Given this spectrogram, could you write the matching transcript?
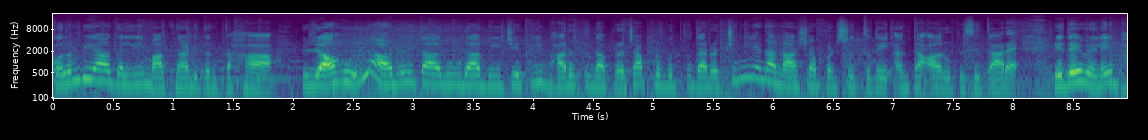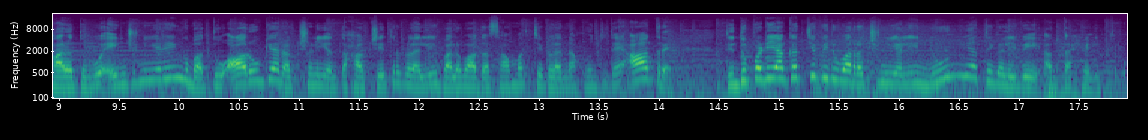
ಕೊಲಂಬಿಯಾದಲ್ಲಿ ಮಾತನಾಡಿದಂತಹ ರಾಹುಲ್, ಆಡಳಿತಾರೂಢ ಬಿಜೆಪಿ ಭಾರತದ ಪ್ರಜಾಪ್ರಭುತ್ವದ ರಚನೆಯನ್ನ ನಾಶಪಡಿಸುತ್ತದೆ ಅಂತ ಆರೋಪಿಸಿದ್ದಾರೆ. ಇದೇ ವೇಳೆ ಭಾರತವು ಎಂಜಿನಿಯರಿಂಗ್ ಮತ್ತು ಆರೋಗ್ಯ ರಕ್ಷಣೆಯಂತಹ ಕ್ಷೇತ್ರಗಳಲ್ಲಿ ಬಲವಾದ ಸಾಮರ್ಥ್ಯಗಳನ್ನು ಹೊಂದಿದೆ. ಆದರೆ ತಿದ್ದುಪಡಿ ಅಗತ್ಯವಿರುವ ರಚನೆಯಲ್ಲಿ ನ್ಯೂನ್ಯತೆಗಳಿವೆ ಅಂತ ಹೇಳಿದರು.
